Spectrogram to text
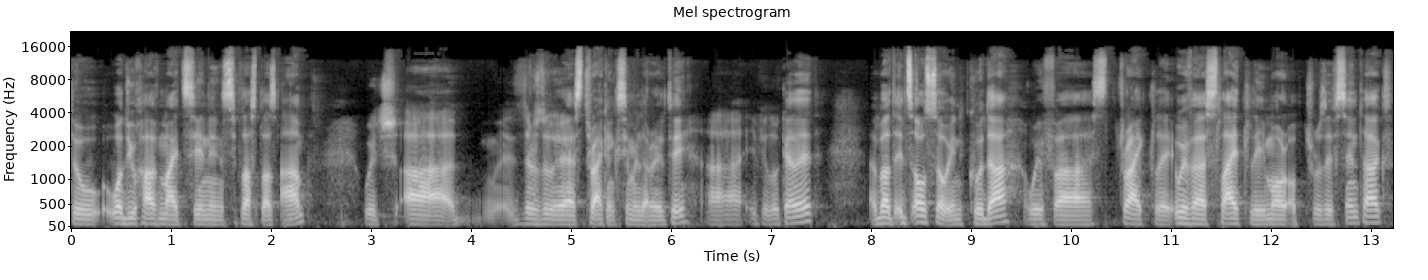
to what you have might seen in C++ AMP, which uh, there's a striking similarity uh, if you look at it. But it's also in CUDA with a, strikely, with a slightly more obtrusive syntax,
